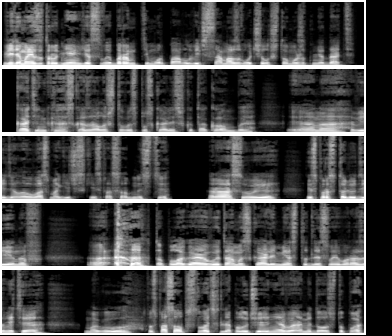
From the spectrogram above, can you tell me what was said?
Видя мои затруднения с выбором, Тимур Павлович сам озвучил, что может мне дать. Катенька сказала, что вы спускались в катакомбы, и она видела у вас магические способности. Раз вы из простолюдинов, то, полагаю, вы там искали место для своего развития. Могу поспособствовать для получения вами доступа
